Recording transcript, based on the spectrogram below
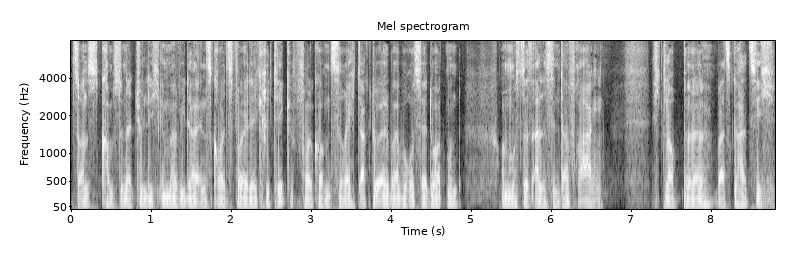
Sonst kommst du natürlich immer wieder ins Kreuzfeuer der Kritik, vollkommen zu Recht aktuell bei Borussia Dortmund und musst das alles hinterfragen. Ich glaube, äh, Watzke hat sich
